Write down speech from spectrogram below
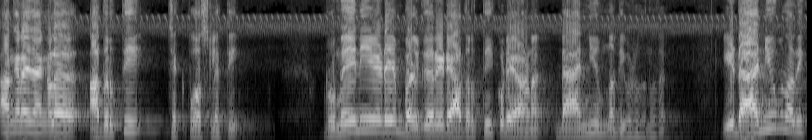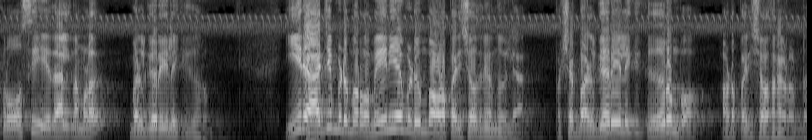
അങ്ങനെ ഞങ്ങൾ അതിർത്തി ചെക്ക് പോസ്റ്റിലെത്തി റുമേനിയയുടെയും ബൾഗേറിയയുടെയും അതിർത്തി കൂടെയാണ് ഡാന്യൂബ് നദി ഒഴുകുന്നത്. ഈ ഡാന്യൂബ് നദി ക്രോസ് ചെയ്താൽ നമ്മൾ ബൾഗേറിയയിലേക്ക് കയറും. ഈ രാജ്യം വിടുമ്പോൾ റൊമേനിയ വിടുമ്പോൾ അവിടെ പരിശോധനയൊന്നുമില്ല. പക്ഷേ ബൾഗേറിയയിലേക്ക് കയറുമ്പോൾ അവിടെ പരിശോധനകളുണ്ട്.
